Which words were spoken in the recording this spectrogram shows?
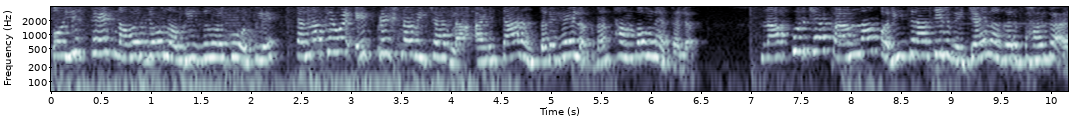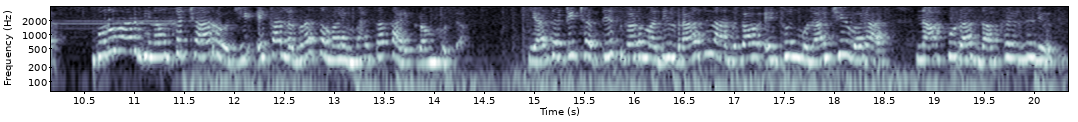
पोलीस थेट नवरदेव नवरीजवळ पोहोचले. त्यांना केवळ एक प्रश्न विचारला आणि त्यानंतर हे लग्न थांबवण्यात आलं. नागपूरच्या कळमना परिसरातील विजयनगर भागात गुरुवार दिनांक चार रोजी एका लग्न समारंभाचा कार्यक्रम होता. यासाठी छत्तीसगड मधील राजनांदगाव येथून मुलांची वरात नागपुरात दाखल झाली होती.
